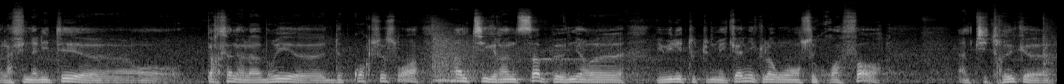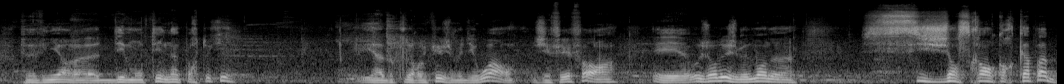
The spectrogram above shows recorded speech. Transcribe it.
la finalité, euh, personne à l'abri euh, de quoi que ce soit. Un petit grain de sable peut venir huiler toute une mécanique, là où on se croit fort. Un petit truc peut venir démonter n'importe qui. Et avec le recul, je me dis, waouh, j'ai fait effort. Hein. Et aujourd'hui, je me demande si j'en serais encore capable.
